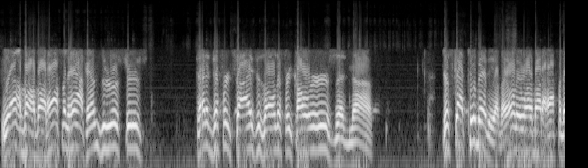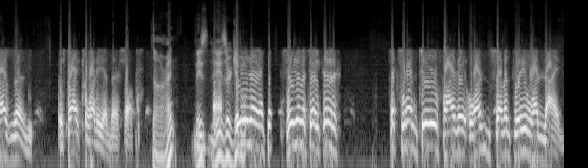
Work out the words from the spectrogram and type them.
Yeah, about about half and half. Hens and roosters, kind of different sizes, all different colors, and uh, just got too many of them. I only want about a half a dozen, and there's probably twenty in there. So All right. These these are free given. to the, free to the taker. Six one two five eight one seven three one nine.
